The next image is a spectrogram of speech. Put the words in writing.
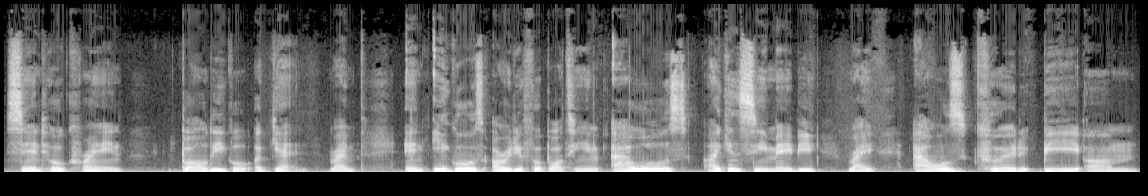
sandhill crane, bald eagle again. Right? And eagles already a football team. Owls I can see maybe. Right? Owls could be um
